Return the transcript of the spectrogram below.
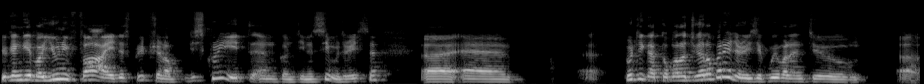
You can give a unified description of discrete and continuous symmetries. Uh, and uh, putting a topological operator is equivalent to uh,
